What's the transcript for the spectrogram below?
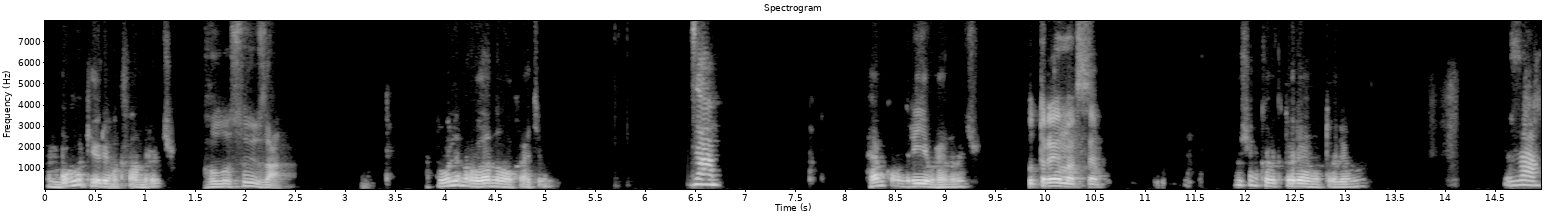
Буглак Юрій Олександрович, Голосую за. Гуліна Олена Охатів, За. Гемко Андрій Євгенович, Утримався. Лущенко Вікторія Анатоліївна, За.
